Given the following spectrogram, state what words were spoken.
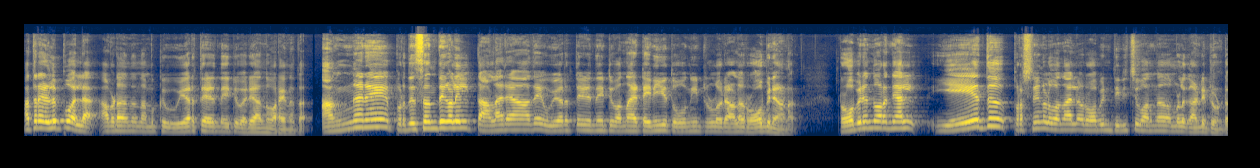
അത്ര എളുപ്പമല്ല അവിടെ നിന്ന് നമുക്ക് ഉയർത്തെഴുന്നേറ്റ് വരിക എന്ന് പറയുന്നത്. അങ്ങനെ പ്രതിസന്ധികളിൽ തളരാതെ ഉയർത്തെഴുന്നേറ്റ് വന്നായിട്ട് എനിക്ക് തോന്നിയിട്ടുള്ള ഒരാൾ റോബിനാണ്. റോബിൻ എന്ന് പറഞ്ഞാൽ ഏത് പ്രശ്നങ്ങൾ വന്നാലും റോബിൻ തിരിച്ചു വന്ന് നമ്മൾ കണ്ടിട്ടുണ്ട്.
